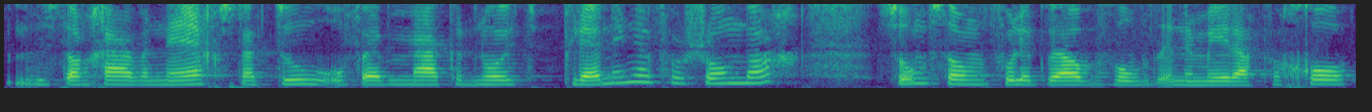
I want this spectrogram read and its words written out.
Dus dan gaan we nergens naartoe of we maken nooit planningen voor zondag. Soms dan voel ik wel bijvoorbeeld in de middag van goh,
